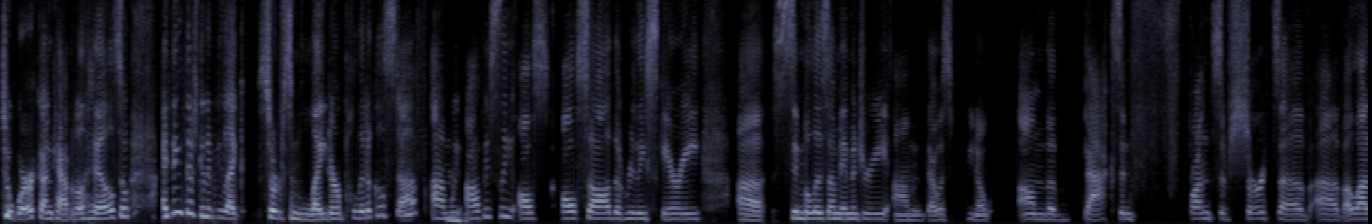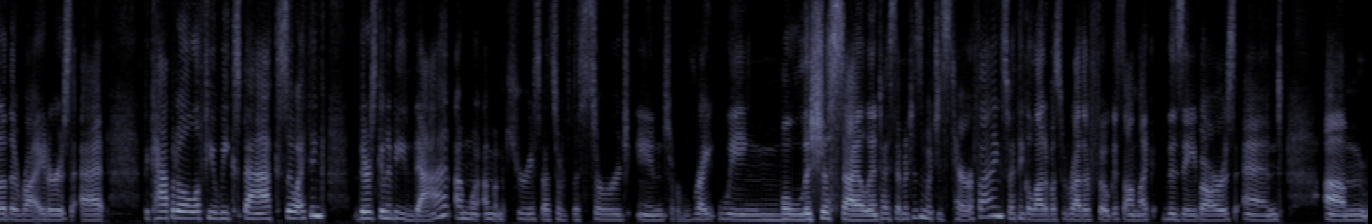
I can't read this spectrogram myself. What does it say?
to work on capitol hill. So i think there's going to be like sort of some lighter political stuff. Um, mm-hmm. we obviously all, all saw the really scary uh, symbolism imagery um, that was you know on the backs and fronts of shirts of, of a lot of the riders at the Capitol a few weeks back. So I think there's going to be that. I'm, I'm curious about sort of the surge in sort of right wing militia style anti Semitism, which is terrifying. So I think a lot of us would rather focus on like the Zabars and um,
